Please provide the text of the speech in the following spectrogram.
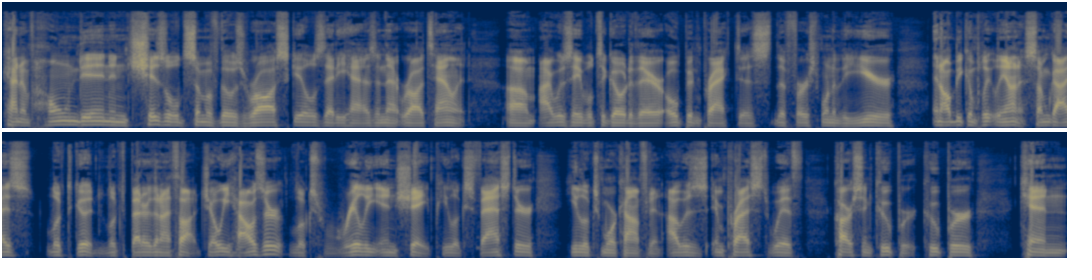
kind of honed in and chiseled some of those raw skills that he has and that raw talent? Um, I was able to go to their open practice, the first one of the year, And I'll be completely honest, some guys looked good, looked better than I thought. Joey Hauser looks really in shape. He looks faster, he looks more confident. I was impressed with Carson Cooper. Cooper can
